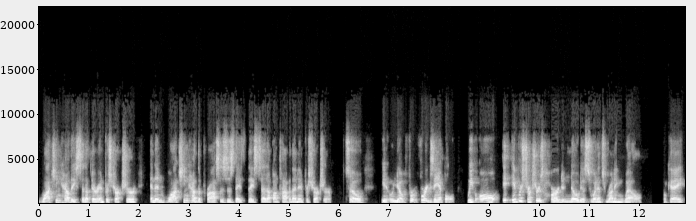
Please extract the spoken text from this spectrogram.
watching how they set up their infrastructure and then watching how the processes they, they set up on top of that infrastructure. So you know, you know for, for example, we've all infrastructure is hard to notice when it's running well. Okay,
